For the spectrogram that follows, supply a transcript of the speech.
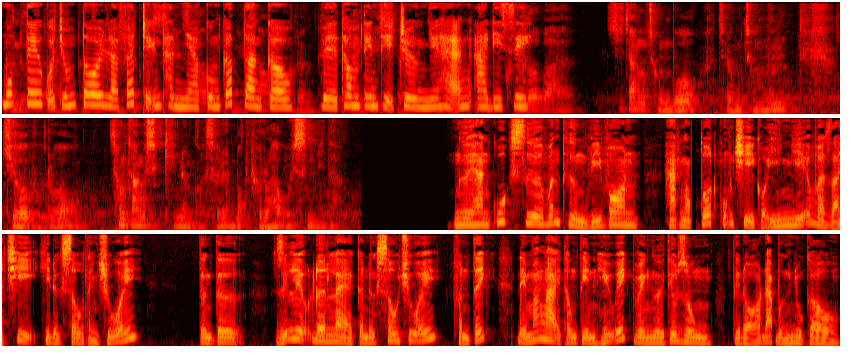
Mục tiêu của chúng tôi là phát triển thành nhà cung cấp toàn cầu về thông tin thị trường như hãng IDC. 글로벌 시장 정보 제공 전문 기업으로 성장시키는 것을 목표로 하고 있습니다. Người Hàn Quốc xưa vẫn thường ví von, hạt ngọc tốt cũng chỉ có ý nghĩa và giá trị khi được sâu thành chuỗi. Tương tự, dữ liệu đơn lẻ cần được sâu chuỗi, phân tích để mang lại thông tin hữu ích về người tiêu dùng, từ đó đáp ứng nhu cầu.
